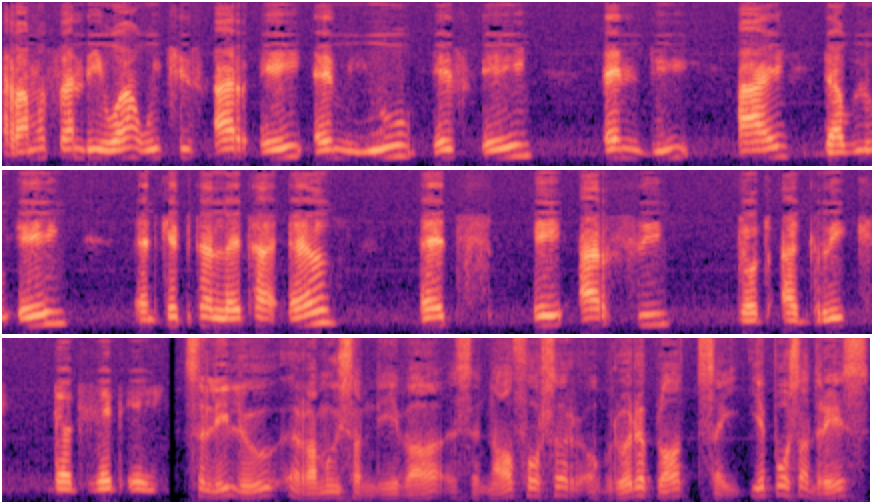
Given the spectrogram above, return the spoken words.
Ramusandiwa, which is R-A-M-U-S-A-N-D-I-W-A and capital letter L at arc.agric.za. Selilu Ramusandiva is 'n navorser op Rodeplaat. Sy e-posadres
